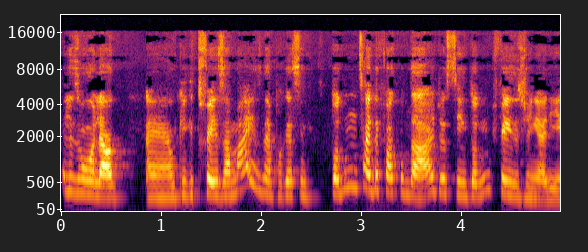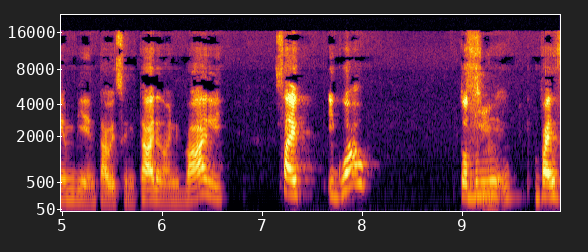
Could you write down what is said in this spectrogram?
Eles vão olhar é, o que, que tu fez a mais, né? Porque, assim, todo mundo sai da faculdade, assim, todo mundo que fez engenharia ambiental e sanitária na Univale sai igual. Todo mundo vai,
